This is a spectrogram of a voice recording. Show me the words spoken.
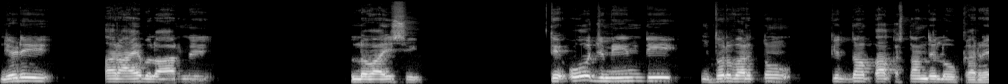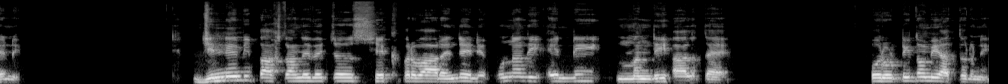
ਜਿਹੜੀ ਰਾਏ ਬੁਲਾਰ ਨੇ ਲਵਾਈ ਸੀ ਤੇ ਉਹ ਜ਼ਮੀਨ ਦੀ ਦੁਰਵਰਤੋਂ ਕਿੱਦਾਂ ਪਾਕਿਸਤਾਨ ਦੇ ਲੋਕ ਕਰ ਰਹੇ ਨੇ? ਜਿੰਨੇ ਵੀ ਪਾਕਿਸਤਾਨ ਦੇ ਵਿੱਚ ਸਿੱਖ ਪਰਿਵਾਰ ਰਹਿੰਦੇ ਨੇ, ਉਹਨਾਂ ਦੀ ਇੰਨੀ ਮੰਦੀ ਹਾਲਤ ਹੈ। ਉਹ ਰੋਟੀ ਤੋਂ ਵੀ ਆਤੁਰ ਨੇ।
